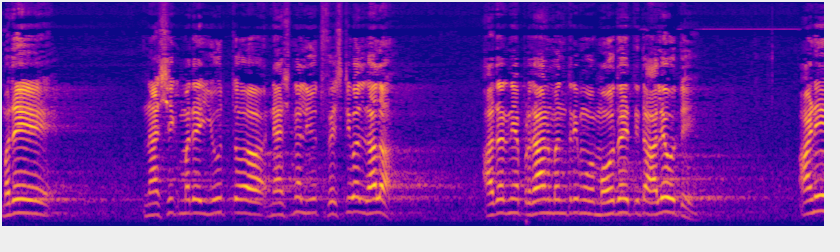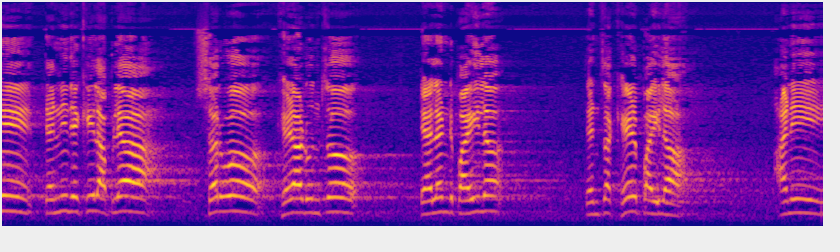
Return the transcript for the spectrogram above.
मध्ये नाशिकमध्ये यूथ नॅशनल यूथ फेस्टिवल झाला. आदरणीय प्रधानमंत्री महोदय तिथं आले होते. आणि त्यांनी देखील आपल्या सर्व खेळाडूंचं टॅलेंट पाहिलं त्यांचा खेळ पाहिला आणि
